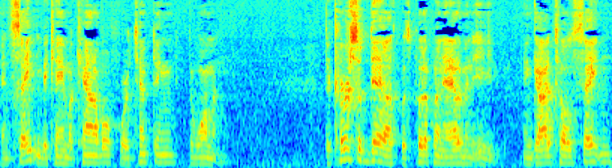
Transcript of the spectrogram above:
And Satan became accountable for tempting the woman. The curse of death was put upon Adam and Eve, and God told Satan,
